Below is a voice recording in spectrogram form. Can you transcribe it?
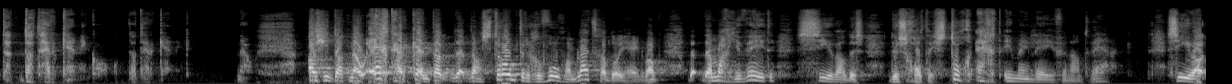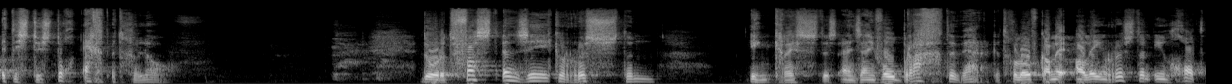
dat, dat herken ik ook. Dat herken ik. Nou, als je dat nou echt herkent, dan, dan stroomt er een gevoel van blijdschap door je heen. Want dan mag je weten, zie je wel, dus, dus God is toch echt in mijn leven aan het werk. Zie je wel, het is dus toch echt het geloof. door het vast en zeker rusten in Christus en zijn volbrachte werk. Het geloof kan alleen rusten in God,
